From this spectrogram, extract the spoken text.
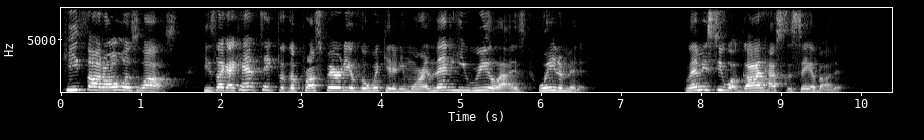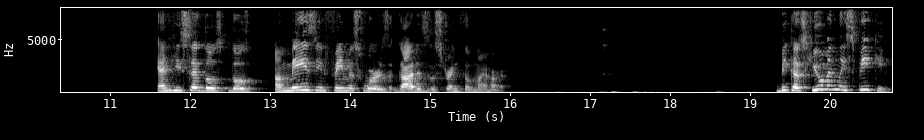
he thought all was lost. He's like, I can't take the, the prosperity of the wicked anymore. And then he realized, wait a minute. Let me see what God has to say about it. And he said those those amazing famous words God is the strength of my heart. Because humanly speaking,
